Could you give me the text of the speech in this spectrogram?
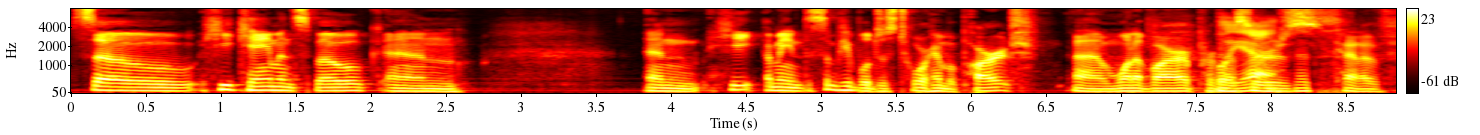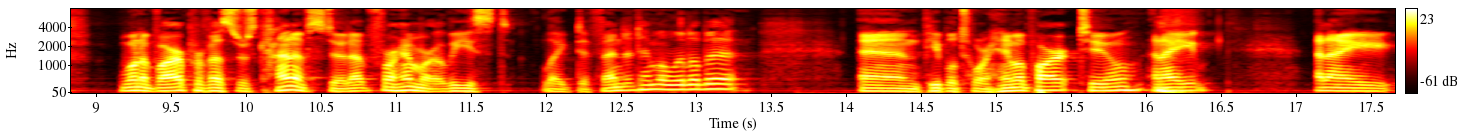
so he came and spoke, and and he. I mean, some people just tore him apart. Um, one of our yeah, professors that's- kind of one of our professors kind of stood up for him, or at least like defended him a little bit, and people tore him apart too. And I and I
